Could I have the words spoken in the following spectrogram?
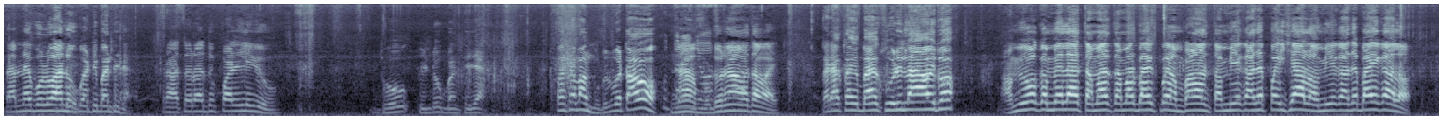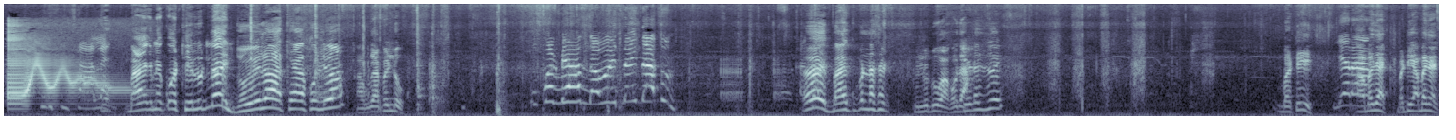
તને બોલવાનું. બટી બંધ જા. રાતો રાત પડ લીધું જો પિંડો બંધ થઈ જા. પણ તમાર મોઢું બતાવો. ના મોઢું ના બતાવાય. કદાચ તમે બાઈક છોડી લાવ્યા હોય તો. અમે હો ગમેલા તમારે તમાર બાઈક પર સંભાળો તમે એક હાથે પૈસા આલો અમે એક હાથે બાઈક આલો. બાઈક ને કોઈ ઠેલું જ નહીં. જોઈ લો આખે આખું લ્યો. આવજા પિંડો. ઉપર બે હાથ દવાઈ નહીં દાતું એ બાઈક ઉપર ના સેટ પિંડો તું આખો જા. બટી આ આ બજાય બટી આ બજાય.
